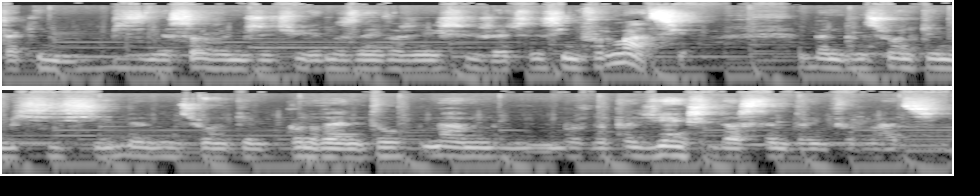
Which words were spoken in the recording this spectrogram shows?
takim biznesowym życiu, jedno z najważniejszych rzeczy jest informacja. Będąc członkiem BCC, będąc członkiem konwentu, mam, można powiedzieć, większy dostęp do informacji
